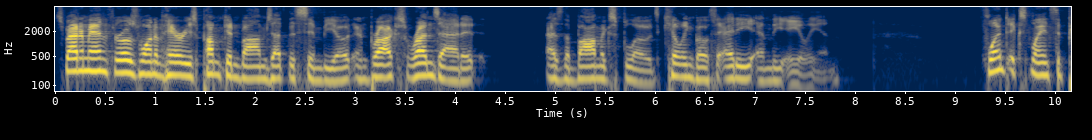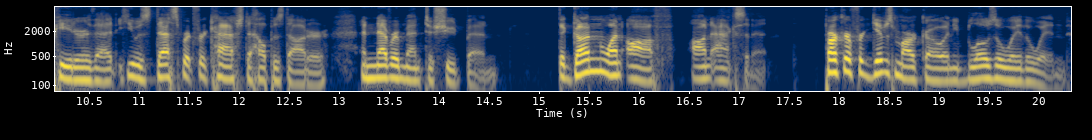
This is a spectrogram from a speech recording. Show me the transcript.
Spider Man throws one of Harry's pumpkin bombs at the symbiote, and Brock runs at it as the bomb explodes, killing both Eddie and the alien. Flint explains to Peter that he was desperate for cash to help his daughter and never meant to shoot Ben. The gun went off on accident. Parker forgives Marko and he blows away the wind.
